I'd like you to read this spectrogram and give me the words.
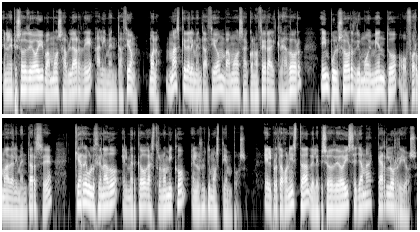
En el episodio de hoy vamos a hablar de alimentación. Bueno, más que de alimentación vamos a conocer al creador e impulsor de un movimiento o forma de alimentarse que ha revolucionado el mercado gastronómico en los últimos tiempos. El protagonista del episodio de hoy se llama Carlos Ríos,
